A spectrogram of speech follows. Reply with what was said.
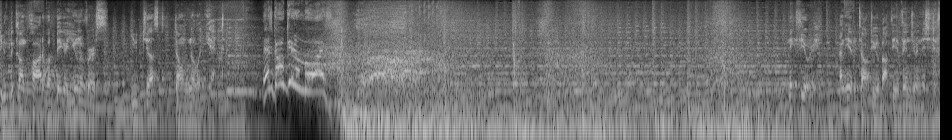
You've become part of a bigger universe. You just don't know it yet. Let's go get them, boys! Nick Fury, I'm here to talk to you about the Avenger Initiative.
